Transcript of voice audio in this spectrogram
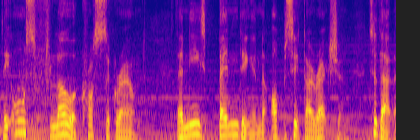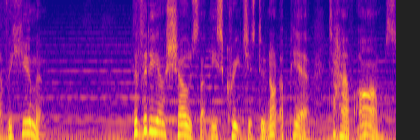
They almost flow across the ground, their knees bending in the opposite direction to that of a human. The video shows that these creatures do not appear to have arms,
